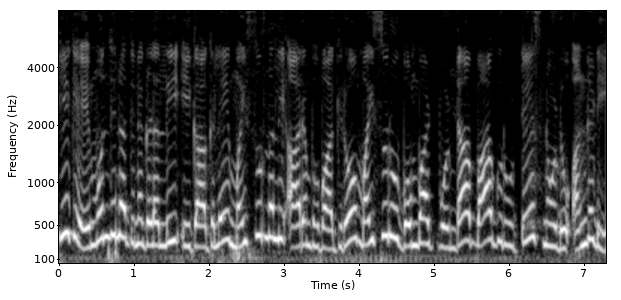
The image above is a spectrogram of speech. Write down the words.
ಹೀಗೆ ಮುಂದಿನ ದಿನಗಳಲ್ಲಿ ಈಗಾಗಲೇ ಮೈಸೂರಿನಲ್ಲಿ ಆರಂಭವಾಗಿರೋ ಮೈಸೂರು ಬೊಂಬಾಟ್ ಬೋಂಡ ಬಾಗುರು ಟೇಸ್ಟ್ ನೋಡು ಅಂಗಡಿ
